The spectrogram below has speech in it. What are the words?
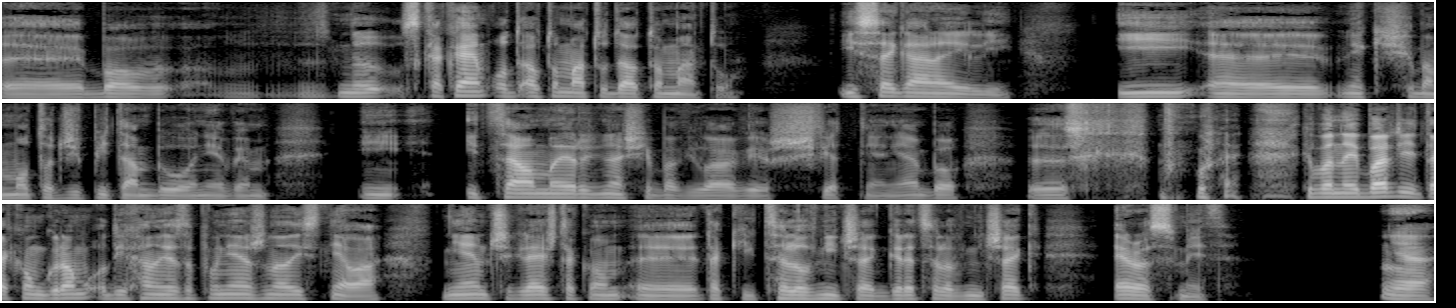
e, bo no, skakałem od automatu do automatu. I Sega Rally, i e, jakiś chyba MotoGP tam było, nie wiem, i, i cała moja rodzina się bawiła, wiesz, świetnie, nie? Bo y, w ogóle chyba najbardziej taką grą odjechaną, ja zapomniałem, że ona istniała. Nie wiem, czy grałeś taką, y, taki celowniczek, grę celowniczek Aerosmith. Nie,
